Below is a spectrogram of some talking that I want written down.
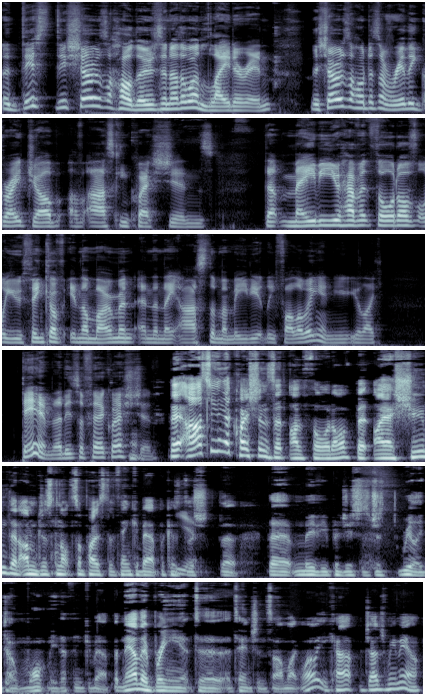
uh, this this show as a whole. There's another one later in the show as a whole does a really great job of asking questions that maybe you haven't thought of or you think of in the moment, and then they ask them immediately following, and you, you're like, "Damn, that is a fair question." They're asking the questions that I've thought of, but I assume that I'm just not supposed to think about because Yeah. the, the the movie producers just really don't want me to think about. But now they're bringing it to attention, so I'm like, well, you can't judge me now.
